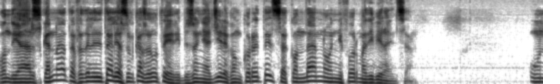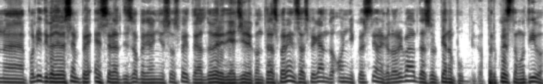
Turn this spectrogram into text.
Fondi a scannata, Fratelli d'Italia sul caso Uteri, bisogna agire con correttezza, condanno ogni forma di violenza. Un eh, politico deve sempre essere al di sopra di ogni sospetto e ha il dovere di agire con trasparenza spiegando ogni questione che lo riguarda sul piano pubblico. Per questo motivo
